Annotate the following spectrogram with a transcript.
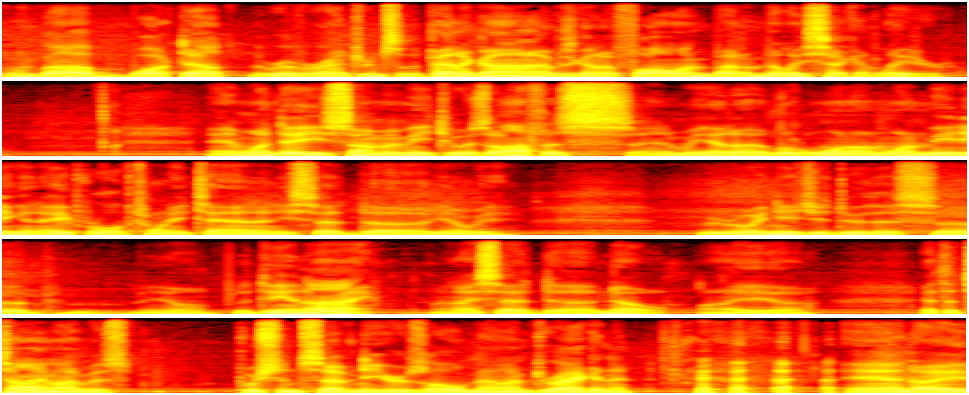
when Bob walked out the river entrance of the Pentagon, I was going to fall on about a millisecond later. And one day he summoned me to his office, and we had a little one-on-one meeting in April of 2010. And he said, uh, "You know, we we really need you to do this, uh, you know, the DNI." And I said, uh, "No." I uh, at the time I was pushing 70 years old. Now I'm dragging it. and I,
